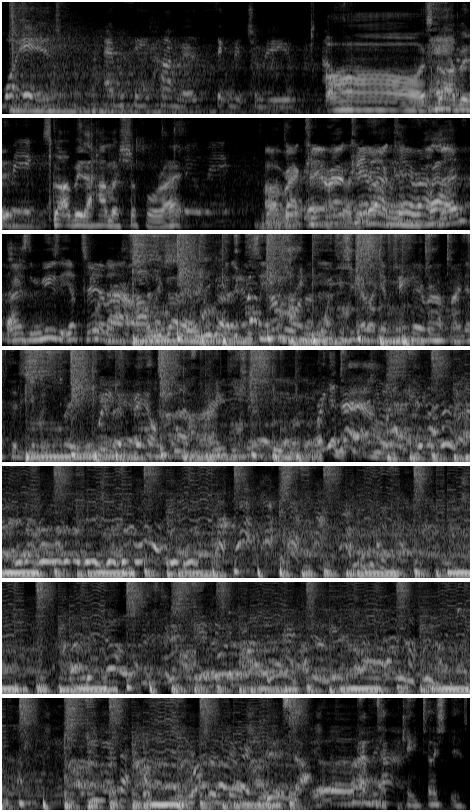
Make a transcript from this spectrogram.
What is MC Hammer's signature move? Oh, it's gotta be the, it's gotta be the hammer shuffle, right? All right, clear out, clear out, clear out, man. Where's the music? You have to put that. Has he got it? Has he got it? MC Hammer on that. Yeah, but you have to clear out, man. You have to give us praise. Bring it down. Can't touch this.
